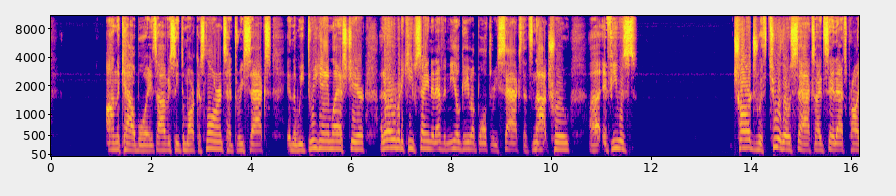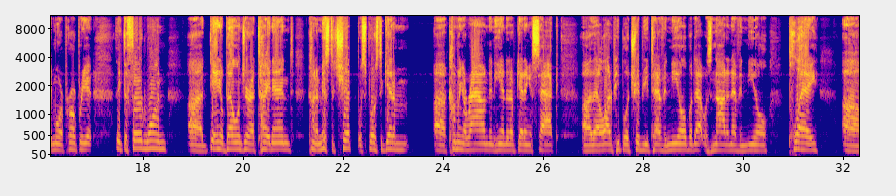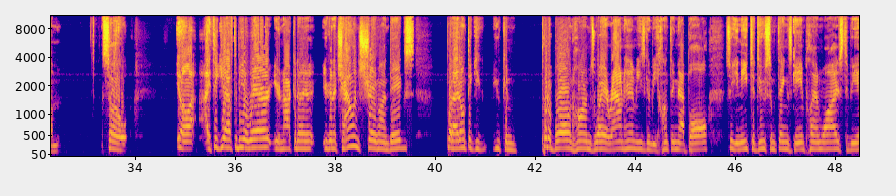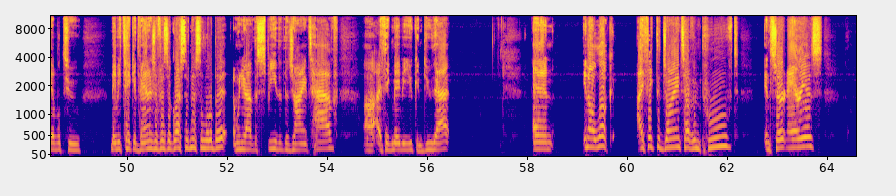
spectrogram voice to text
on the Cowboys. Obviously, Demarcus Lawrence had three sacks in the Week Three game last year. I know everybody keeps saying that Evan Neal gave up all three sacks. That's not true. Uh, if he was charged with two of those sacks, I'd say that's probably more appropriate. I think the third one, uh, Daniel Bellinger at tight end, kind of missed a chip. Was supposed to get him uh, coming around, and he ended up getting a sack. Uh, that a lot of people attribute to Evan Neal, but that was not an Evan Neal play. Um, so, you know, I, I think you have to be aware you're not gonna you're gonna challenge Trevon Diggs, but I don't think you you can put a ball in harm's way around him, he's to be hunting that ball. So you need to do some things game plan wise to be able to maybe take advantage of his aggressiveness a little bit. And when you have the speed that the Giants have, uh, I think maybe you can do that. And, you know, look, I think the Giants have improved in certain areas.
